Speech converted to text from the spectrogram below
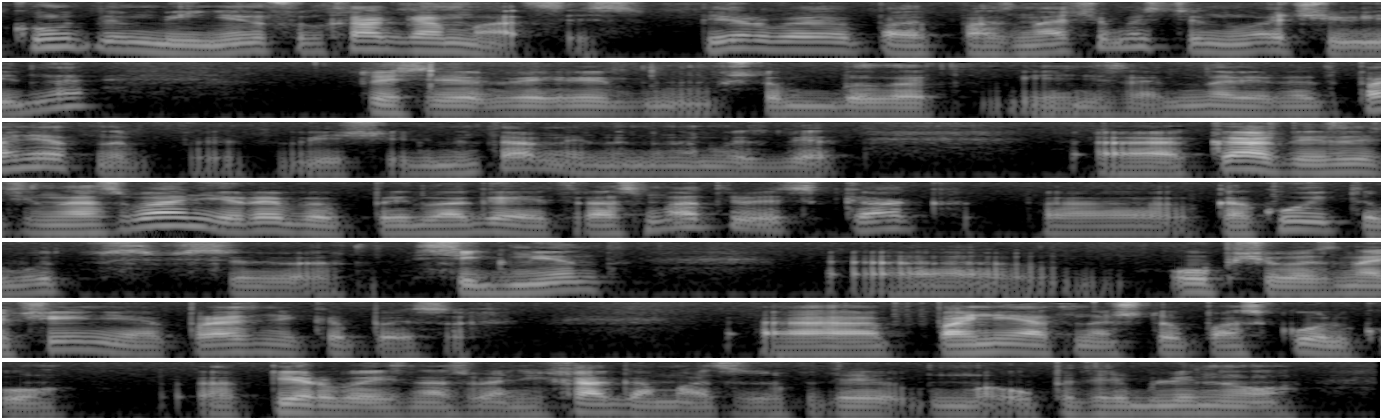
кумтем минин фунхагамацис. Первое по, по значимости, ну, очевидно. То есть, э, э, чтобы было, я не знаю, наверное, это понятно, вещи элементарные, на мой взгляд. Э, каждое из этих названий Рэбе предлагает рассматривать как какой-то вот сегмент общего значения праздника Песах. Понятно, что поскольку Э, первое из названий Хагамац употреблено э,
